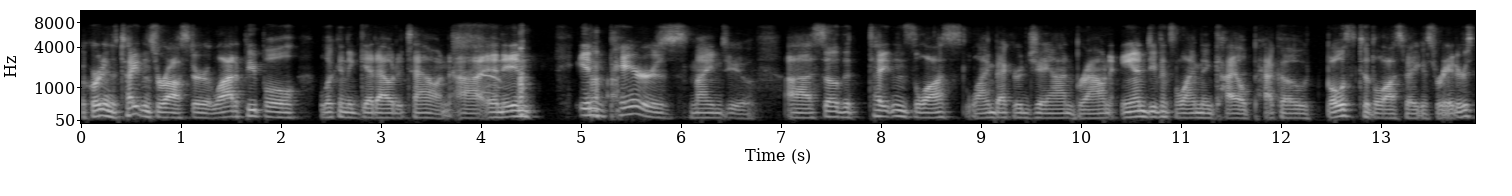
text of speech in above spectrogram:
according to the Titans roster, a lot of people looking to get out of town. Uh, and in in pairs, mind you. Uh, so the Titans lost linebacker Jayon Brown and defensive lineman Kyle Peko both to the Las Vegas Raiders.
